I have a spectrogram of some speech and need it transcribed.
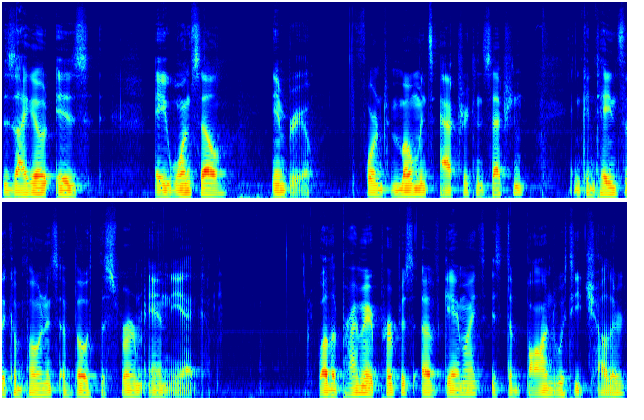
The zygote is a one cell embryo formed moments after conception and contains the components of both the sperm and the egg. While the primary purpose of gametes is to bond with each other,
